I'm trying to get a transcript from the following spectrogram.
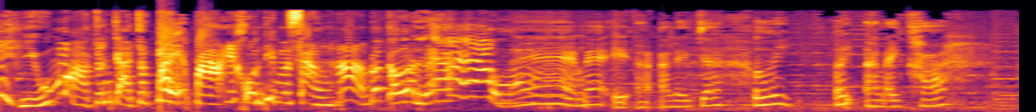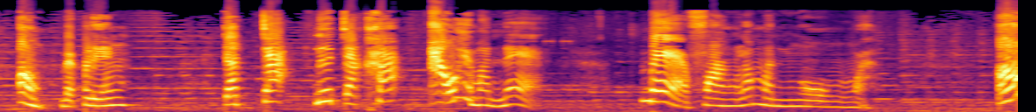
มหิวหมากจนอยากจะเตะปากไอ้คนที่มันสั่งห้ามแล้วเกินแล้วแม่แม่เอะอะอะไรจ๊ะเอ้ย เอ้ยอะไรคะเอ้าแม่เปลียงจะจะหรือจะคะ เอาให้มันแน่ แม่ฟังแล้วมันงงว่ะ เอ้า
